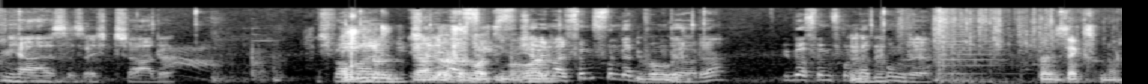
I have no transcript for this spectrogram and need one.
Ja, es ist echt schade. Ich war mal. Ich Ja, hatte, mal, ich hatte mal 500 Überholt. Punkte, oder? Über 500 Mhm. Punkte. Oder 600.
